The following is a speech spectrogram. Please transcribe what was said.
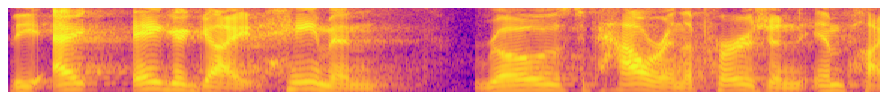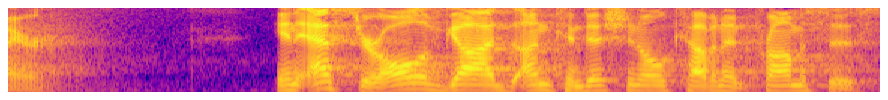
the Agagite Haman rose to power in the Persian Empire. In Esther, all of God's unconditional covenant promises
